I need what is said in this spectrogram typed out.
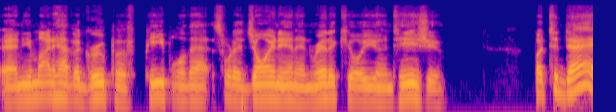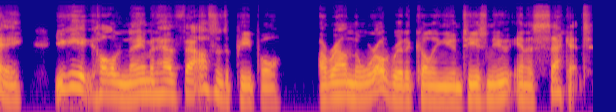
and you might have a group of people that sort of join in and ridicule you and tease you. But today, you can get called a name and have thousands of people around the world ridiculing you and teasing you in a second.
